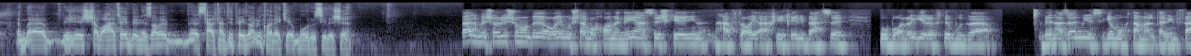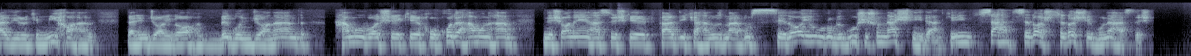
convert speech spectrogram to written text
شباهت های به نظام سلطنتی پیدا می‌کنه که موروسی بشه. بله مشاره شما به آقای مشتبه خامنه ای هستش که این هفته های اخیر خیلی بحث او بالا گرفته بود و به نظر می‌رسه که محتمل ترین فردی رو که می‌خواهند در این جایگاه بگنجانند همو باشه که خب خود همون هم نشان این هستش که فردی که هنوز مردم صدای او رو به گوششون نشنیدن که این صداش صداش چگونه هستش؟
